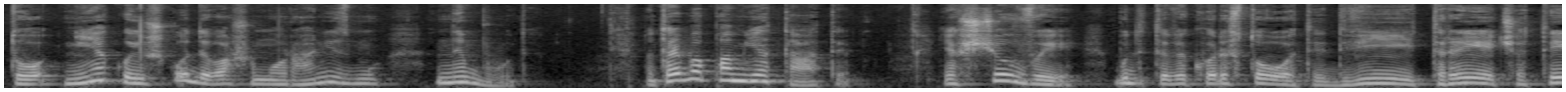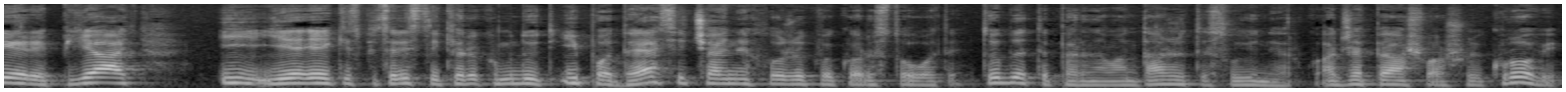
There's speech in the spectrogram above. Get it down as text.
то ніякої шкоди вашому організму не буде. Ну треба пам'ятати, якщо ви будете використовувати 2, 3, 4, 5, і є якісь спеціалісти, які рекомендують і по 10 чайних ложок використовувати, то ви будете перенавантажити свою нирку. Адже pH вашої крові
